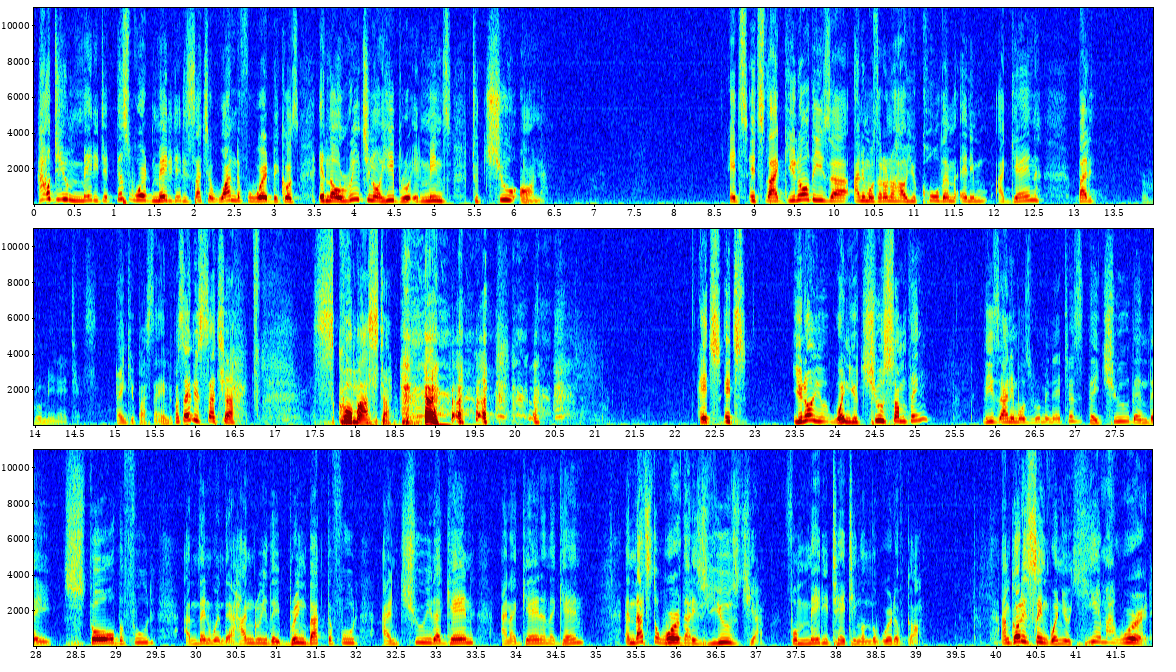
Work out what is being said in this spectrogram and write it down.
How do you meditate? This word meditate is such a wonderful word because in the original Hebrew it means to chew on. It's, it's like, you know, these uh, animals, I don't know how you call them any, again, but ruminators. Thank you, Pastor Andrew. Pastor Andrew is such a schoolmaster. it's, it's, you know, you, when you chew something, these animals, ruminators, they chew, then they store the food, and then when they're hungry, they bring back the food and chew it again and again and again. And that's the word that is used here for meditating on the word of God. And God is saying, when you hear my word,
